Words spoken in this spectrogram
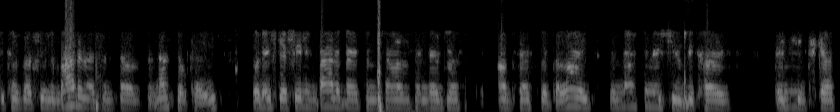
because they're feeling bad about themselves, then that's okay. But if they're feeling bad about themselves and they're just obsessed with the likes, then that's an issue because they need to get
